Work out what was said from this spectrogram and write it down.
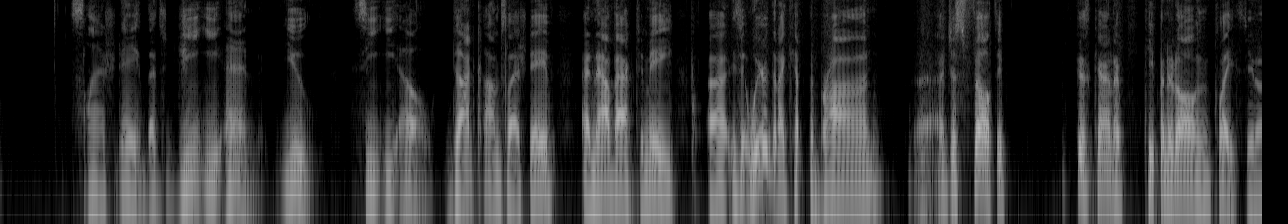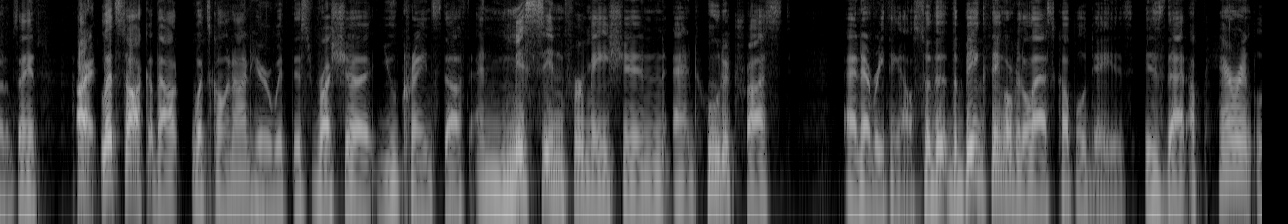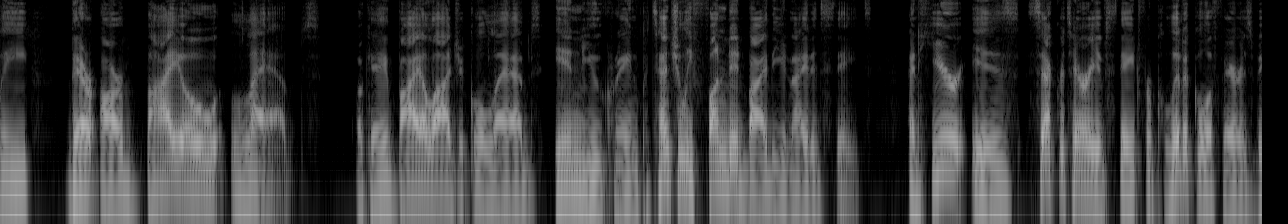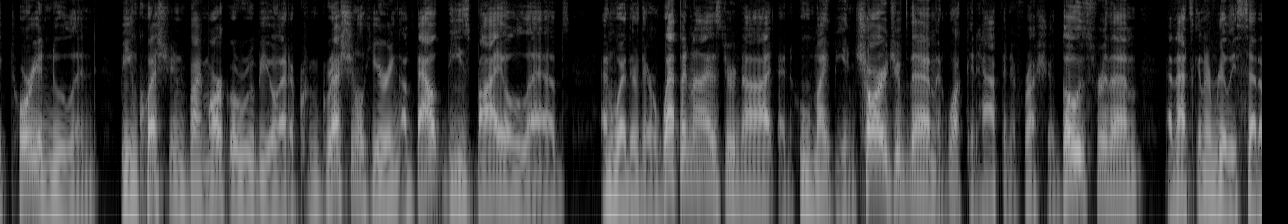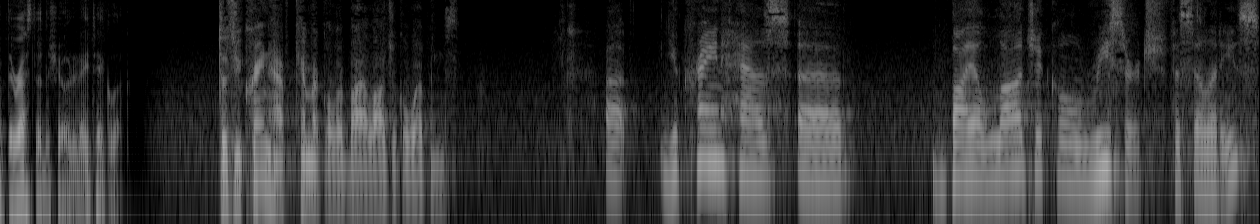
slash Dave. That's G-E-N-U-C-E-L dot com slash Dave. And now back to me. Uh, is it weird that I kept the bra on? Uh, I just felt it just kind of keeping it all in place. You know what I'm saying? All right, let's talk about what's going on here with this Russia Ukraine stuff and misinformation and who to trust and everything else. So, the, the big thing over the last couple of days is that apparently there are bio labs, okay, biological labs in Ukraine, potentially funded by the United States. And here is Secretary of State for Political Affairs, Victoria Nuland being questioned by Marco Rubio at a congressional hearing about these biolabs and whether they're weaponized or not, and who might be in charge of them, and what could happen if Russia goes for them. And that's going to really set up the rest of the show today. Take a look. Does Ukraine have chemical or biological weapons? Uh, Ukraine has uh, biological research facilities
